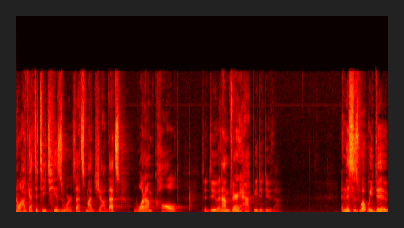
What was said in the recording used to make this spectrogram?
No, I've got to teach His words. That's my job. That's what I'm called to do. And I'm very happy to do that. And this is what we do.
